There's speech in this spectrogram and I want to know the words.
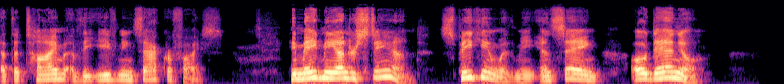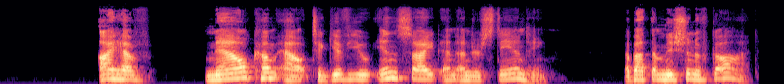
at the time of the evening sacrifice. He made me understand, speaking with me and saying, Oh, Daniel, I have now come out to give you insight and understanding about the mission of God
